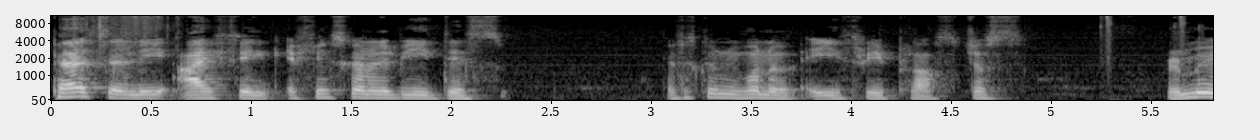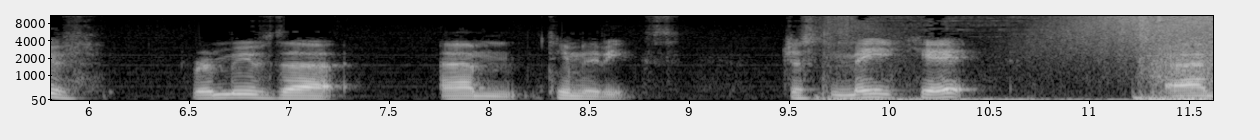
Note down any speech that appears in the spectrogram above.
Personally, I think if it's going to be this, if it's going to be one of 83 plus, just remove, remove the um, team of the weeks. Just make it um,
